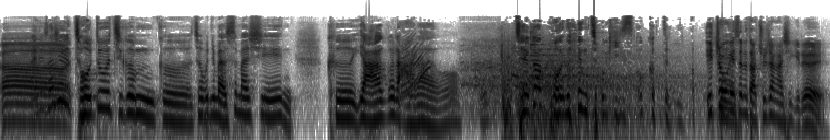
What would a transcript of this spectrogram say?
아, 아니, 사실 저도 지금 그 저분이 말씀하신 그 약을 알아요. 제가 권한 적이 있었거든요. 이쪽에서는 다 주장하시기를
